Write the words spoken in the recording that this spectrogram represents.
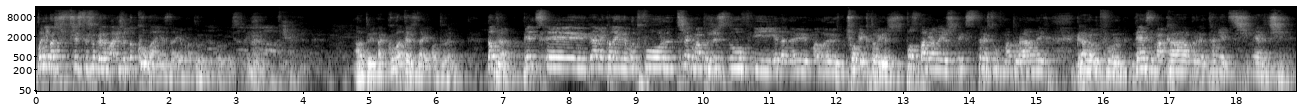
Ponieważ wszyscy sugerowali, że to Kuba nie zdaje matury po prostu. A to jednak Kuba też zdaje maturę. Dobrze, więc yy, gramy kolejny utwór, trzech maturzystów i jeden yy, człowiek, który jest pozbawiony już tych stresów maturalnych. Gramy utwór Dance Macabre, Taniec Śmierci.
